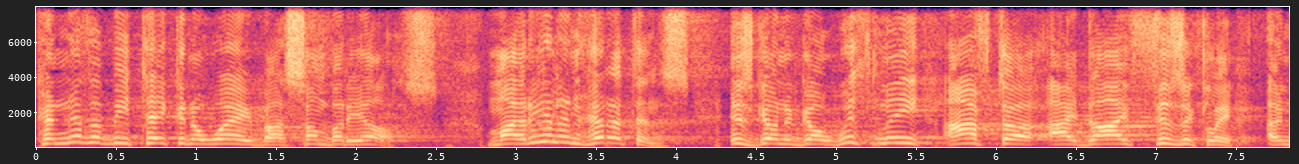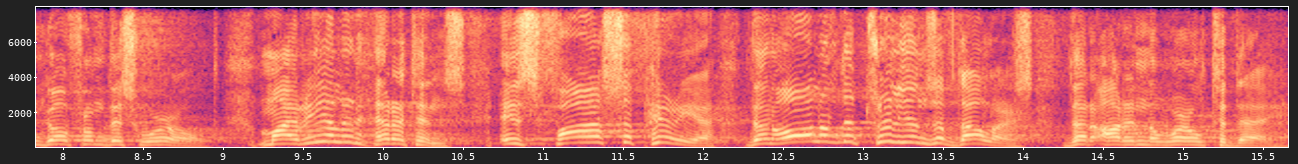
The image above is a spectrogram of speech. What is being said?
can never be taken away by somebody else. My real inheritance is going to go with me after I die physically and go from this world. My real inheritance is far superior than all of the trillions of dollars that are in the world today.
